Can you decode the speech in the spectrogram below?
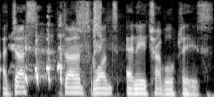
don't want any trouble, please.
